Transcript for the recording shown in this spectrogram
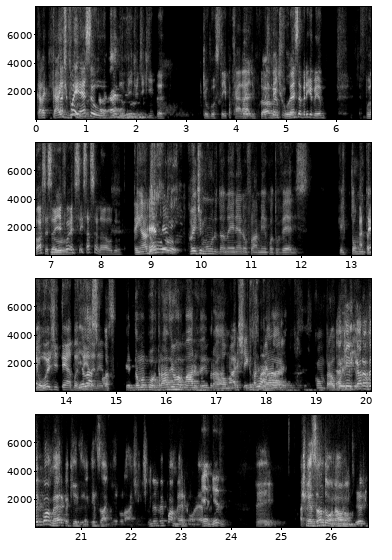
cara cai Acho que foi essa o, cai o vídeo de quinta que eu gostei pra caralho. Foi, Foi, provavelmente foi, foi. essa briga mesmo. Nossa, isso aí Do- foi sensacional. Do... Tem a do, ele- do Edmundo também, né, no Flamengo contra o Vélez. Ele toma Até também hoje tem a bandeira, pelas né? costas. Ele toma por trás e o Romário vem O para. Romário chega pra Zoar. comprar, comprar o É aquele cara veio pro América, aquele, aquele zagueiro lá, argentino. Ele veio pro América, uma É época. mesmo? Veio. Acho que é Zandonal o nome dele.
